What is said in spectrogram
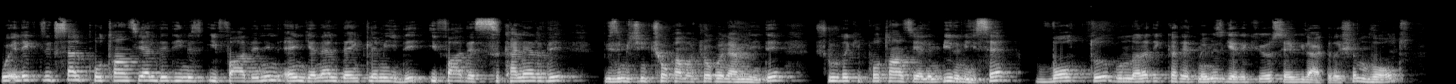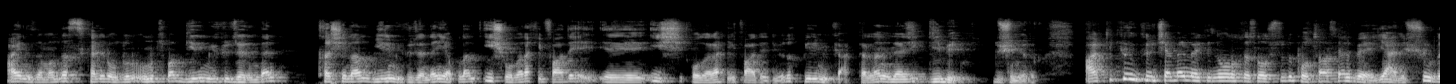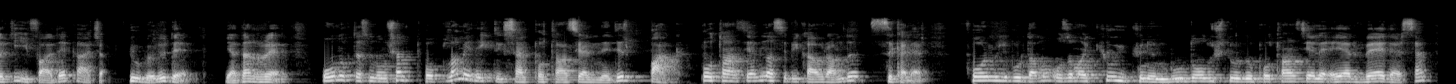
Bu elektriksel potansiyel dediğimiz ifadenin en genel denklemiydi. İfade skalerdi. Bizim için çok ama çok önemliydi. Şuradaki potansiyelin birimi ise volttu. Bunlara dikkat etmemiz gerekiyor sevgili arkadaşım. Volt. Aynı zamanda skaler olduğunu unutma. Birim yük üzerinden taşınan birim yük üzerinden yapılan iş olarak ifade e, iş olarak ifade ediyorduk. Birim yükü aktarılan enerji gibi düşünüyorduk. Artı Q yükünün çember merkezinde o noktasını oluşturduğu potansiyel V. Yani şuradaki ifade kaç? Q bölü D ya da R. O noktasında oluşan toplam elektriksel potansiyel nedir? Bak potansiyel nasıl bir kavramdı? Skaler. Formülü burada mı? O zaman Q yükünün burada oluşturduğu potansiyele eğer V dersem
